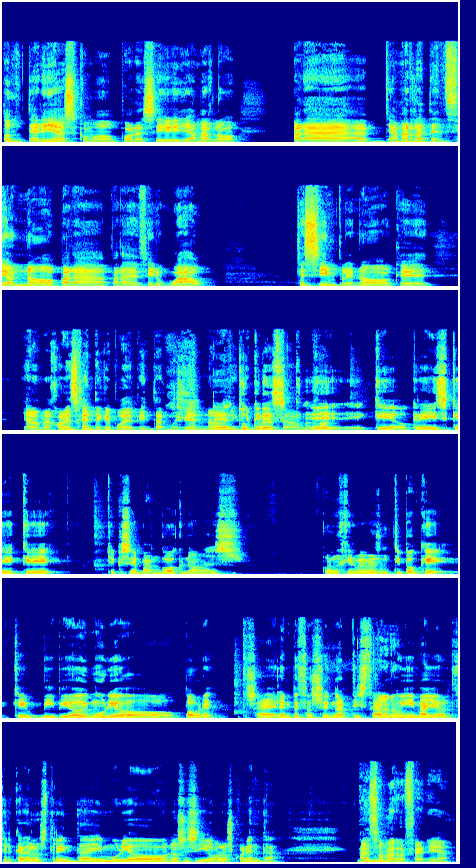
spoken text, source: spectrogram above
tonterías, como por así llamarlo, para llamar la atención, ¿no? O para, para decir, wow, qué simple, ¿no? O que, y a lo mejor es gente que puede pintar muy bien, ¿no? Pero tú crees que, o creéis que, que, yo qué sé, Van Gogh, ¿no? Es, corregirme, pero es un tipo que, que, vivió y murió pobre. O sea, él empezó siendo artista muy mayor, cerca de los 30, y murió, no sé si llegó a los 40. A eso me refería.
